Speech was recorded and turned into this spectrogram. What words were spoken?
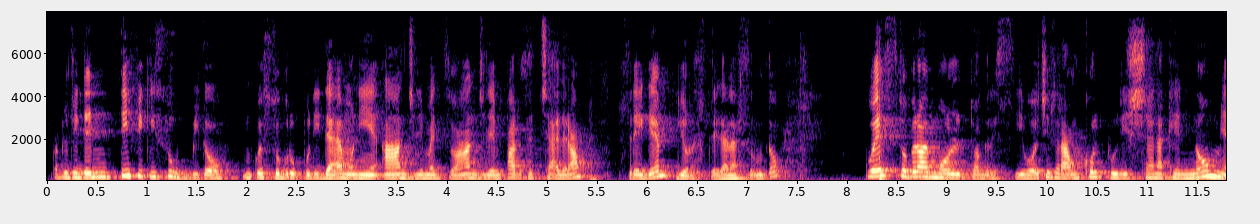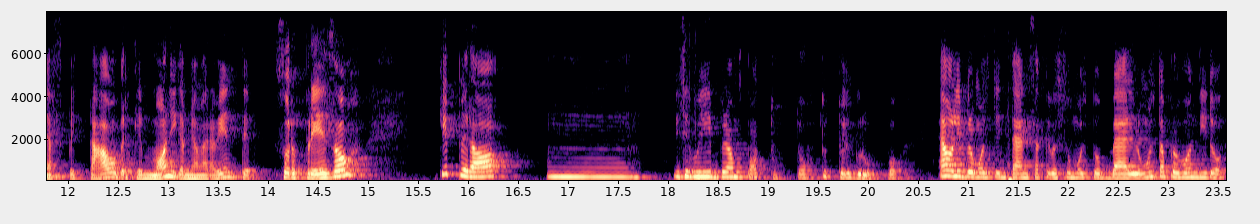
proprio ti identifichi subito in questo gruppo di demoni, angeli, mezzo angeli, emparos, eccetera, streghe, io la strega in assoluto, questo però è molto aggressivo e ci sarà un colpo di scena che non mi aspettavo perché Monica mi ha veramente sorpreso che però mm, disequilibra un po' tutto, tutto il gruppo. È un libro molto intenso, anche questo molto bello, molto approfondito.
